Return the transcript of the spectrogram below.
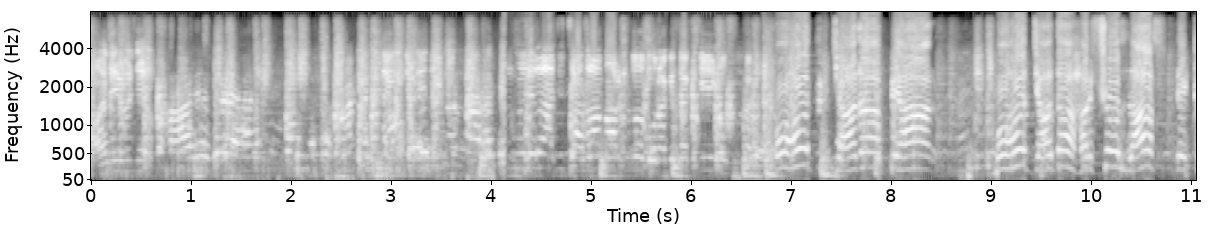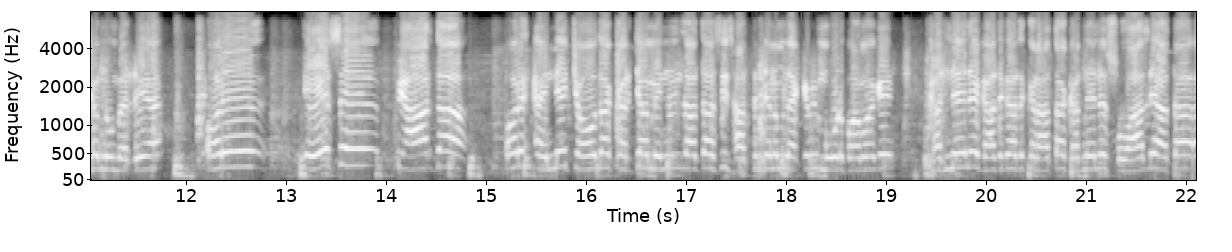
ਹਾਂਜੀ ਜੀ। ਜਿਹੜਾ ਅੱਜ ਚਾਦਰਾ ਮਾਰਕੀਟ ਦਾ ਦੌਰਾ ਕੀਤਾ ਕੀ ਕੁਝ ਬਹੁਤ ਜ਼ਿਆਦਾ ਪਿਆਰ, ਬਹੁਤ ਜ਼ਿਆਦਾ ਹਰਸ਼ੋਲਾਸ ਦੇਖਣ ਨੂੰ ਮਿਲ ਰਿਹਾ ਔਰ ਇਸ ਪਿਆਰ ਦਾ ਔਰ ਐਨੇ ਚੌ ਦਾ ਕਰਜ਼ਾ ਮੈਨੂੰ ਨਹੀਂ ਲੱਗਦਾ ਅਸੀਂ ਸੱਤ ਜਨਮ ਲੈ ਕੇ ਵੀ ਮੋੜ ਪਾਵਾਂਗੇ। ਖੰਨੇ ਨੇ ਗਦਗਦ ਕਰਾਤਾ, ਖੰਨੇ ਨੇ ਸਵਾਲ ਲਿਆਤਾ।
